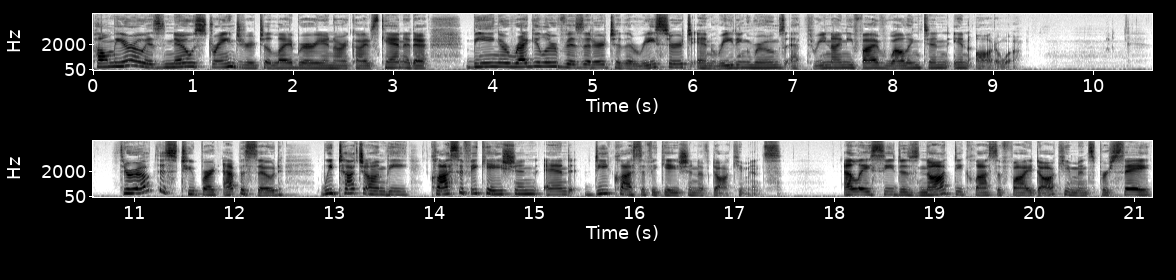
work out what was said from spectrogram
Palmiro is no stranger to Library and Archives Canada, being a regular visitor to the research and reading rooms at 395 Wellington in Ottawa. Throughout this two part episode, we touch on the classification and declassification of documents. LAC does not declassify documents per se,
